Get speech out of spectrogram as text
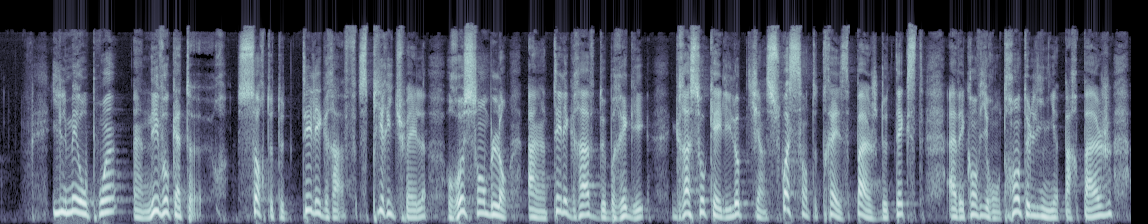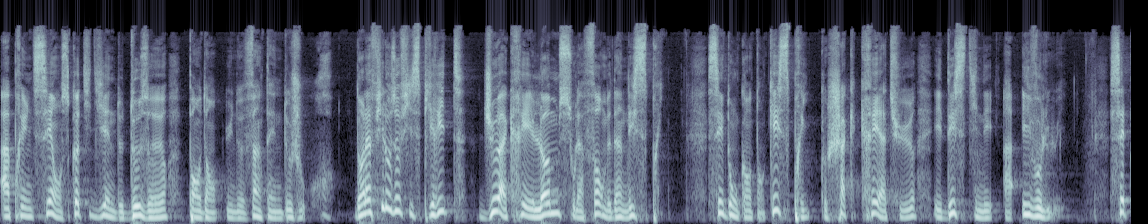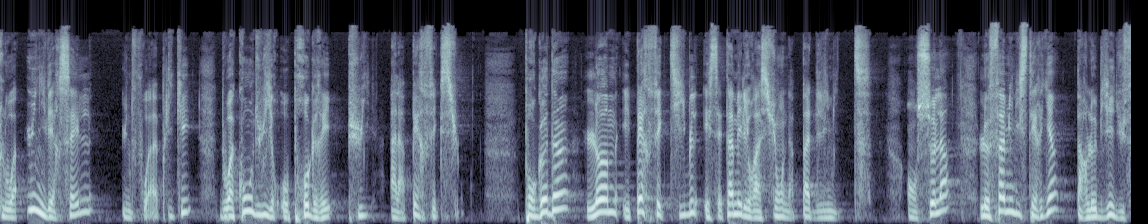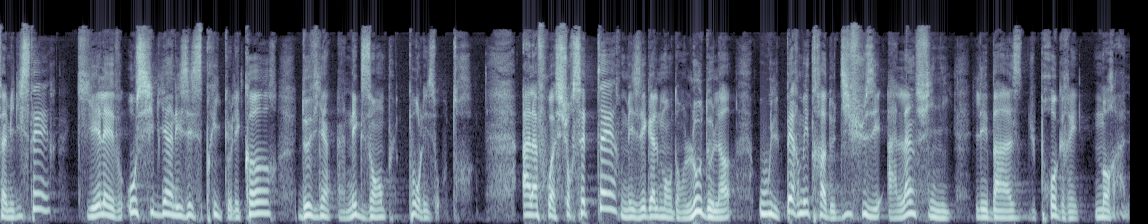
Il met au point un évocateur, sorte de télégraphe spirituel ressemblant à un télégraphe de Breguet, grâce auquel il obtient 73 pages de texte avec environ 30 lignes par page après une séance quotidienne de deux heures pendant une vingtaine de jours. Dans la philosophie spirite, Dieu a créé l'homme sous la forme d'un esprit. C'est donc en tant qu'esprit que chaque créature est destinée à évoluer. Cette loi universelle une fois appliquée, doit conduire au progrès puis à la perfection. Pour Godin, l'homme est perfectible et cette amélioration n'a pas de limite. En cela, le familistérien, par le biais du familistère, qui élève aussi bien les esprits que les corps, devient un exemple pour les autres. À la fois sur cette terre, mais également dans l'au-delà, où il permettra de diffuser à l'infini les bases du progrès moral.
